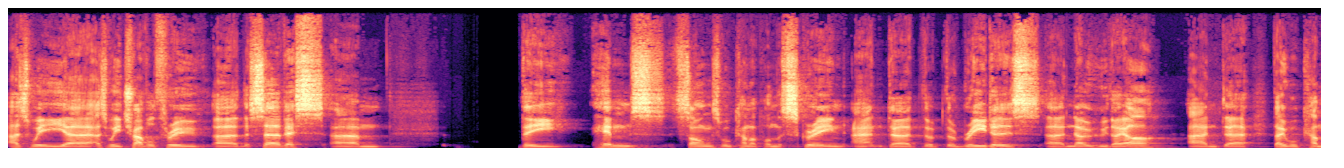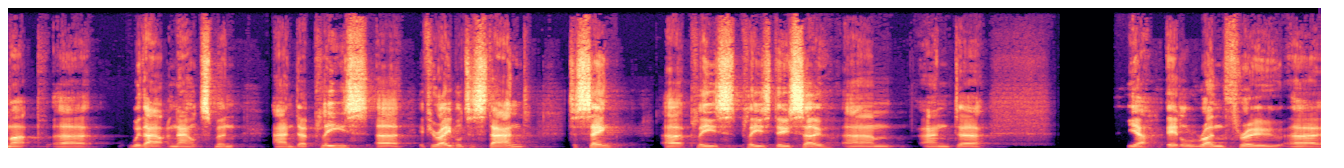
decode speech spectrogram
As we, uh, as we travel through uh, the service, um, the hymns, songs will come up on the screen, and uh, the, the readers uh, know who they are, and uh, they will come up uh, without announcement. And please, if you're able to stand to sing, please, please do so. Um, and yeah, it'll run through uh,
